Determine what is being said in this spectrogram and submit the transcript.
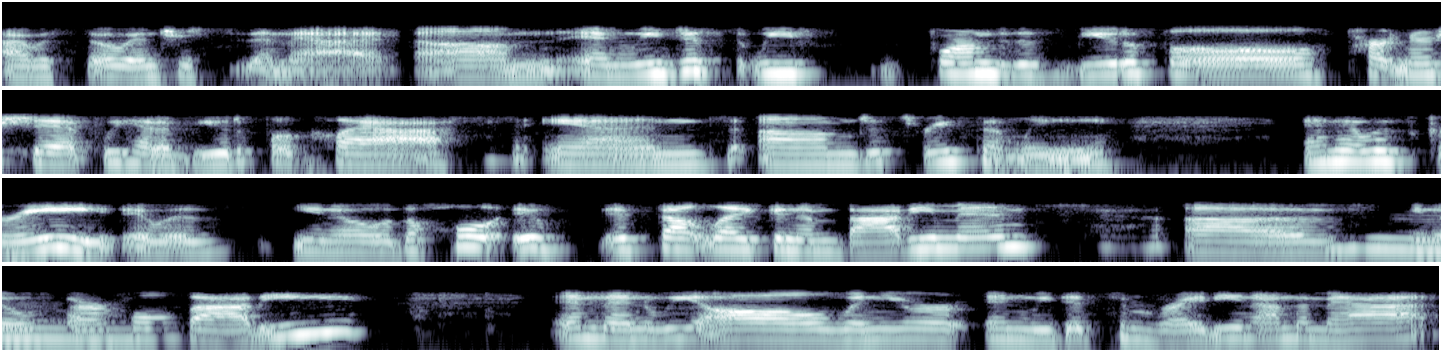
I was so interested in that. Um, and we just we formed this beautiful partnership. We had a beautiful class, and um, just recently, and it was great. It was you know the whole it it felt like an embodiment of mm. you know our mm-hmm. whole body. And then we all, when you were, and we did some writing on the mat.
